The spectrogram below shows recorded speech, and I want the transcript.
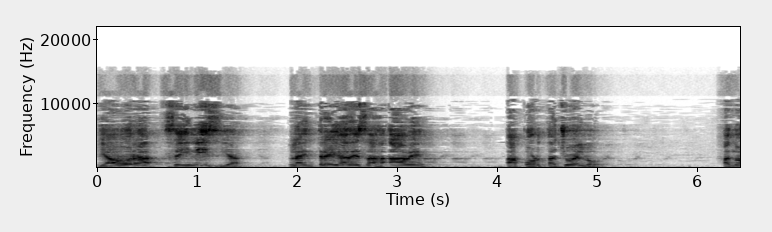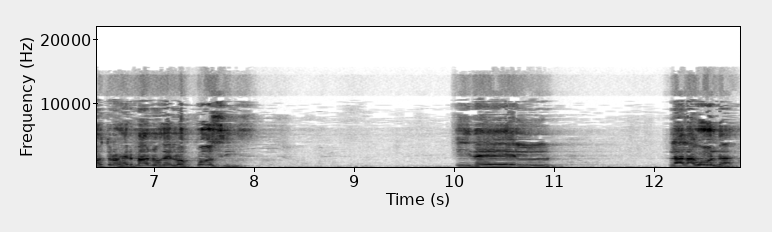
Y ahora se inicia la entrega de esas aves a Portachuelo, a nuestros hermanos de los Cusis y de La Laguna.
